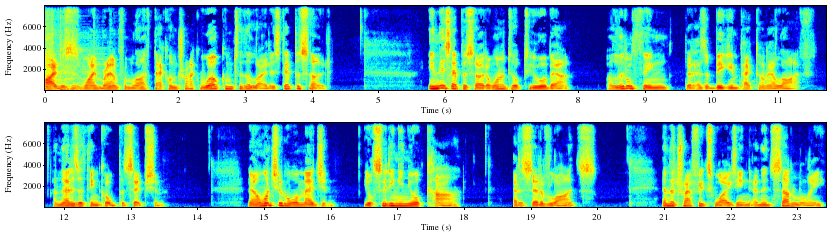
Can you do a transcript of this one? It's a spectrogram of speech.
Hi, this is Wayne Brown from Life Back on Track. Welcome to the latest episode. In this episode, I want to talk to you about a little thing that has a big impact on our life, and that is a thing called perception. Now, I want you to imagine you're sitting in your car at a set of lights, and the traffic's waiting, and then suddenly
